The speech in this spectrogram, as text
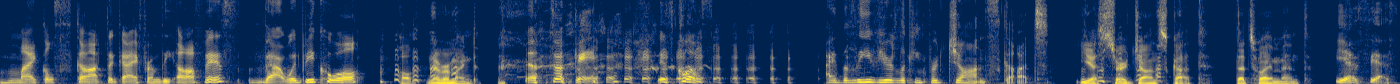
Michael Scott, the guy from The Office, that would be cool. Oh, never mind. That's okay. It's close. I believe you're looking for John Scott. yes, Sir John Scott. That's what I meant. Yes, yes.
